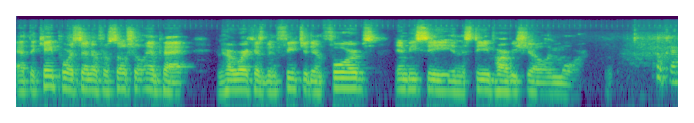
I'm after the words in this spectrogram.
at the Kapor Center for Social Impact, and her work has been featured in Forbes, NBC, and the Steve Harvey Show, and more. Okay.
